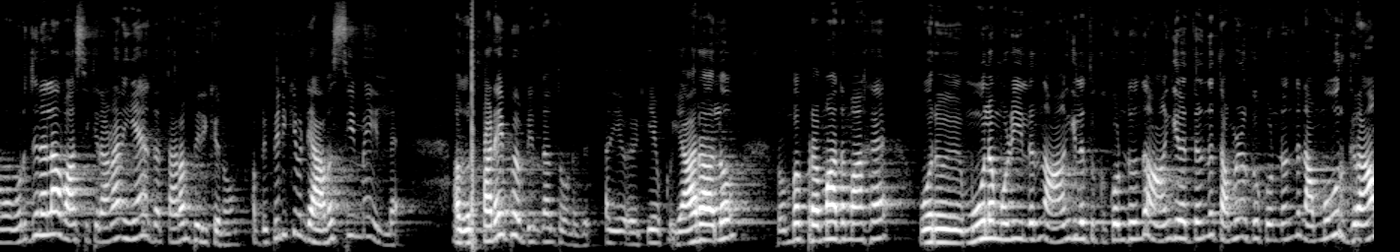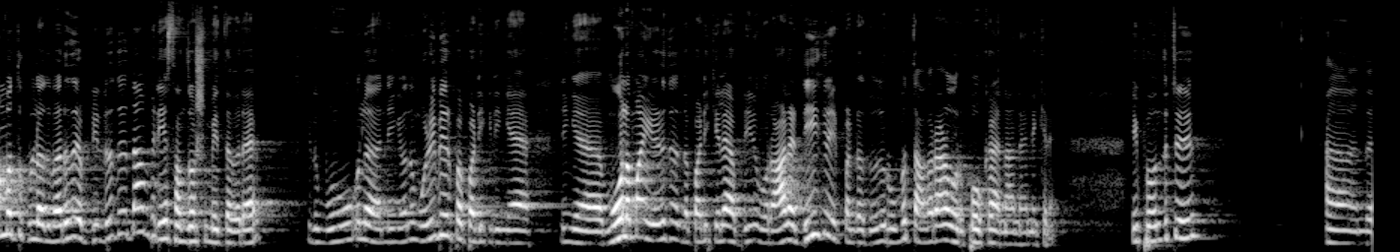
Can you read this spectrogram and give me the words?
அவன் ஒரிஜினலாக வாசிக்கிறானா? ஏன் அதை தரம் பிரிக்கணும்? அப்படி பிரிக்க வேண்டிய அவசியமே இல்லை. அது ஒரு படைப்பு அப்படின்னு தான் தோணுது. அது யாராலோ ரொம்ப பிரமாதமாக ஒரு மூல மொழியிலிருந்து ஆங்கிலத்துக்கு கொண்டு வந்து ஆங்கிலத்திலிருந்து தமிழுக்கு கொண்டு வந்து நம்ம ஊர் கிராமத்துக்குள்ளே அது வருது அப்படின்றது தான் பெரிய சந்தோஷமே தவிர இது மூல நீங்கள் வந்து மொழிபெயர்ப்பை படிக்கிறீங்க நீங்கள் மூலமாக எழுதுனதை படிக்கலை அப்படின்னு ஒரு ஆளை டீக்ரேட் பண்ணுறது வந்து ரொம்ப தவறான ஒரு போக்கை நான் நினைக்கிறேன். இப்போ வந்துட்டு இந்த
